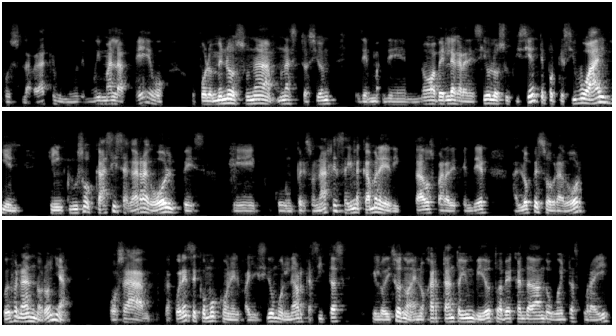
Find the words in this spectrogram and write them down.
pues la verdad que de muy mala fe o, por lo menos una, una situación de, no haberle agradecido lo suficiente, porque si hubo alguien que incluso casi se agarra golpes eh, con personajes ahí en la Cámara de Diputados para defender a López Obrador, fue Fernández Noroña. O sea, acuérdense cómo con el fallecido Molinaro Casitas, que lo hizo enojar tanto, hay un video todavía que anda dando vueltas por ahí,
